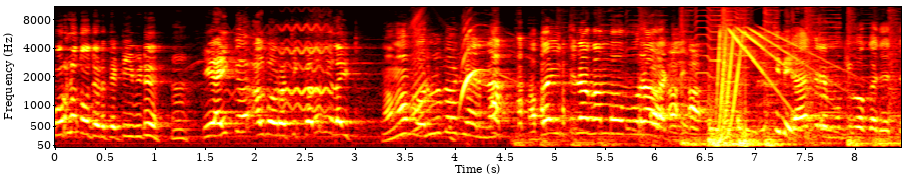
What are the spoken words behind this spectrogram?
ಪೊರ್ಲು ತೋಜೊಡುತ್ತೆ ಟಿ ಈ ಐಕ್ ಅಲ್ಪ ಅವರ ಲೈಟ್ ನಮ್ಮ ಪೊರ್ಲು ಅಪ್ಪ ಇತ್ತಿನ ಬಂಬ ಪೂರ ಜಾತ್ರೆ ಮುಗಿಬೋಕದೆತ್ತ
